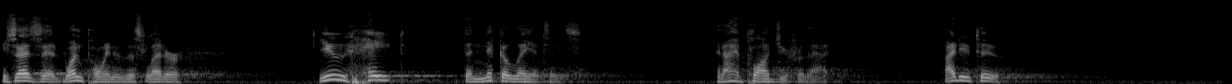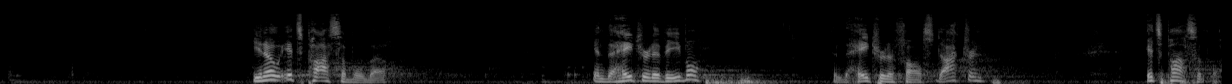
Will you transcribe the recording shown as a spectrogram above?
He says at one point in this letter, You hate the Nicolaitans. And I applaud you for that. I do too. You know, it's possible, though, in the hatred of evil, in the hatred of false doctrine, it's possible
